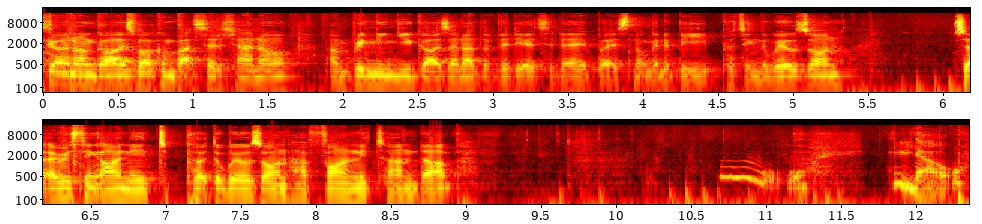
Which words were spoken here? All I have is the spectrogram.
What's going on guys, welcome back to the channel. I'm bringing you guys another video today, but it's not going to be putting the wheels on. So everything I need to put the wheels on have finally turned up. Ooh, hello.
